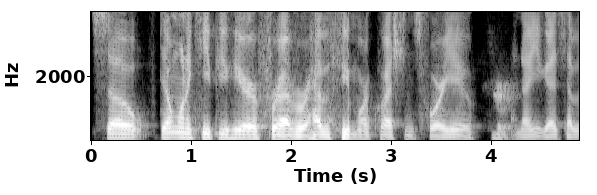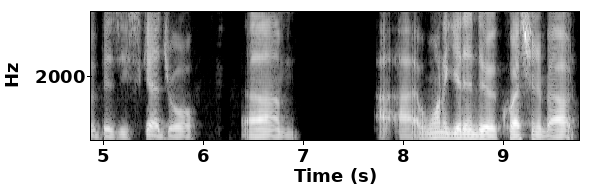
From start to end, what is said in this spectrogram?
so don't want to keep you here forever. Have a few more questions for you. Sure. I know you guys have a busy schedule. Um, I, I want to get into a question about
